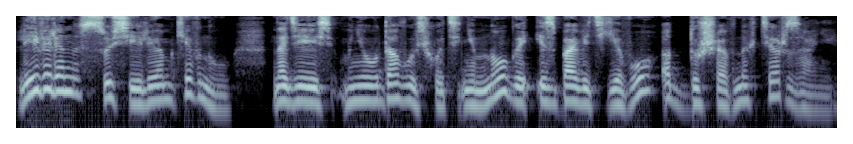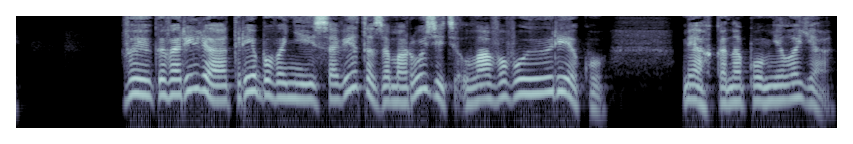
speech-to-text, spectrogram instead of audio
Ливелин с усилием кивнул, надеясь, мне удалось хоть немного избавить его от душевных терзаний. «Вы говорили о требовании совета заморозить лавовую реку», — мягко напомнила я.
